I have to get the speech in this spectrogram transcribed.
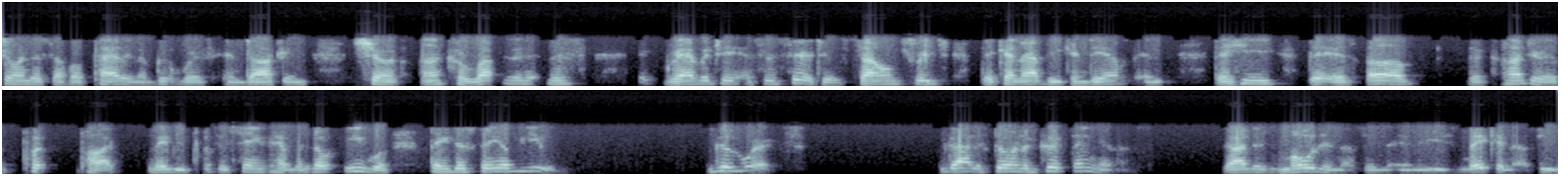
showing yourself a pattern of good works and doctrine, showing uncorruptedness, gravity, and sincerity, sound speech that cannot be condemned, and that he that is of the contrary put part may be put to shame, having no evil thing to say of you. Good works. God is doing a good thing in us. God is molding us and, and He's making us. He,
